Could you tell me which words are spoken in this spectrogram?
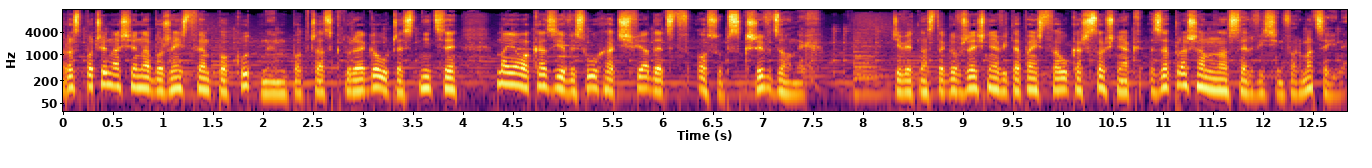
rozpoczyna się nabożeństwem pokutnym, podczas którego uczestnicy mają okazję wysłuchać świadectw osób skrzywdzonych. 19 września wita Państwa Łukasz Sośniak. Zapraszam na serwis informacyjny.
